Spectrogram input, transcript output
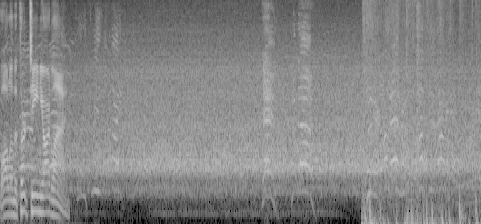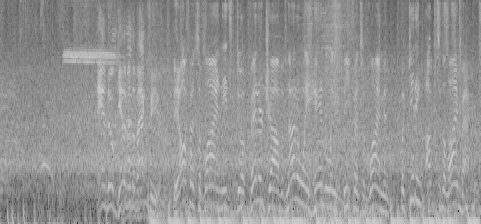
Ball on the 13-yard line. 43 to the right. And they'll get him in the backfield. The offensive line needs to do a better job of not only handling the defensive linemen, but getting up to the linebackers.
